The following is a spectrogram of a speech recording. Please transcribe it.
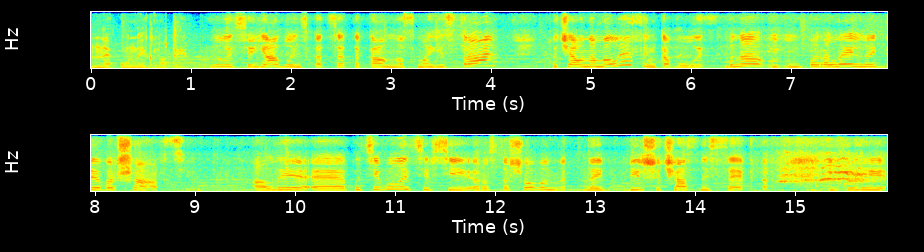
не уникнути. Вулиця Яблунська це така в нас магістраль. Хоча вона малесенька вулиця, вона паралельно йде Варшавці. Але е, по цій вулиці всі розташований найбільший частний сектор. І коли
